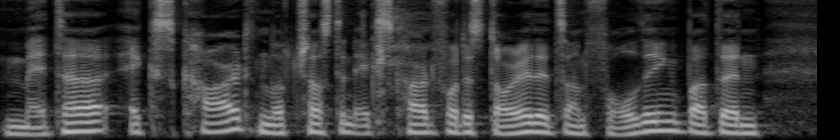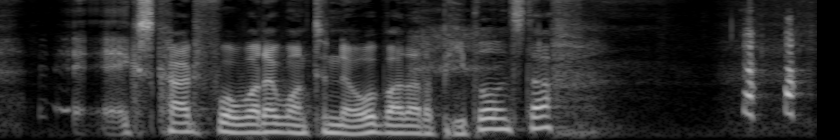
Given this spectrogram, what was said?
meta X card, not just an X card for the story that's unfolding, but an X card for what I want to know about other people and stuff.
